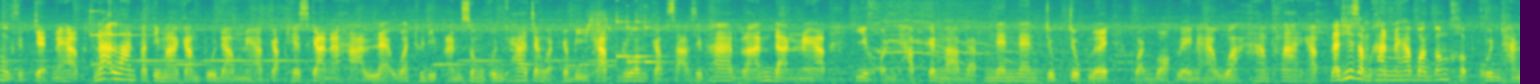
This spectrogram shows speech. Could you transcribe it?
2567 นะครับ ณ ลานประติมากรรมปูดำนะครับ กับเทศกาลอาหารและวัตถุดิบอันทรงคุณค่าจังหวัดกระบี่ครับ ร่วมกับ 35 ร้านดังนะครับ ที่ขนทับกันมาแบบแน่น ๆ จุก ๆ เลย วันบอกเลยนะฮะว่าห้ามพลาดครับ และที่สำคัญนะครับบอลต้องขอบคุณทาง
